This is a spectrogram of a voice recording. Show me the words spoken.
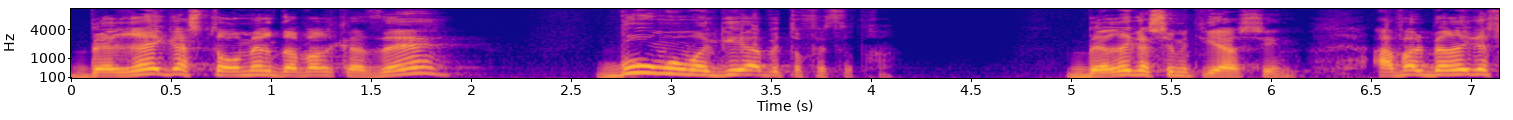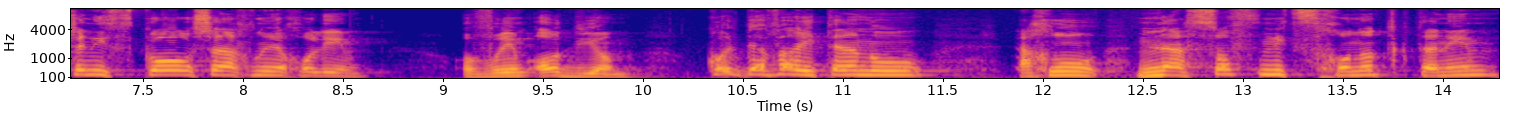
ברגע שאתה אומר דבר כזה, בום, הוא מגיע ותופס אותך. ברגע שמתייאשים, אבל ברגע שנזכור שאנחנו יכולים, עוברים עוד יום, כל דבר ייתן לנו, אנחנו נאסוף ניצחונות קטנים,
